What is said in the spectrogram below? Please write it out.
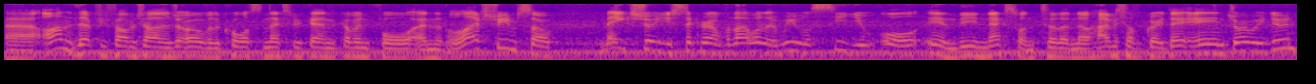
uh, on the Debt-Free Farm Challenge over the course of next weekend, coming for another live stream. So make sure you stick around for that one, and we will see you all in the next one. Till then, though, have yourself a great day, and enjoy what you're doing,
